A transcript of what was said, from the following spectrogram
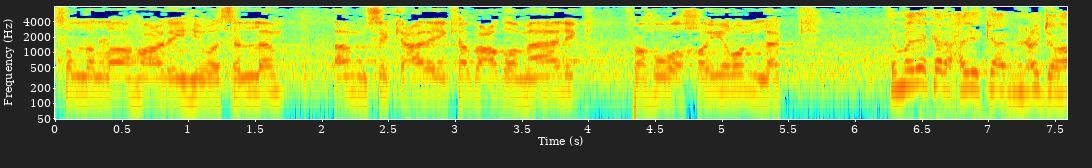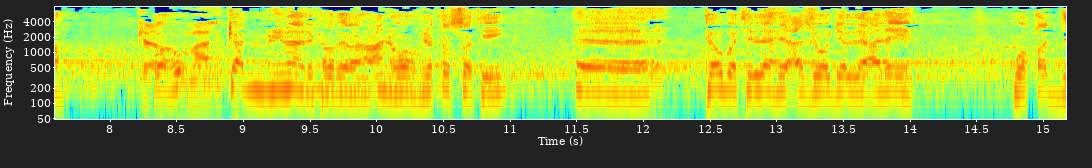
صلى الله عليه وسلم أمسك عليك بعض مالك فهو خير لك. ثم ذكر حديث كعب بن عجرة كعب بن مالك. كعب بن مالك رضي الله عنه وهو في قصة آه، توبة الله عز وجل عليه وقد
